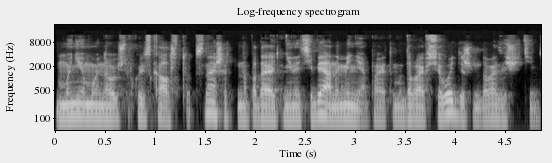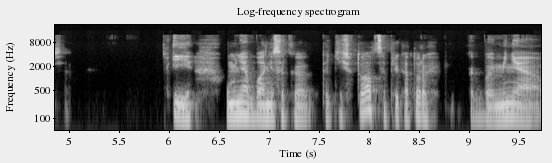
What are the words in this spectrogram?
мне мой научный руководитель сказал, что, ты знаешь, это нападают не на тебя, а на меня, поэтому давай все выдержим, давай защитимся. И у меня было несколько таких ситуаций, при которых как бы меня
